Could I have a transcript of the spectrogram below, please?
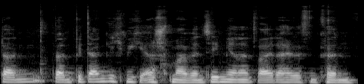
Dann, dann bedanke ich mich erstmal, wenn Sie mir nicht weiterhelfen können.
